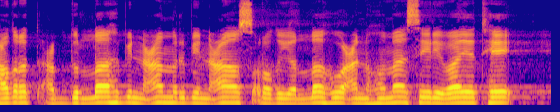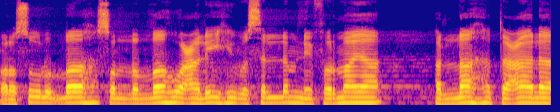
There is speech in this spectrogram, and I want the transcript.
حضرت عبداللہ بن عامر بن عاص رضی اللہ عنہما سے روایت ہے رسول اللہ صلی اللہ علیہ وسلم نے فرمایا، اللہ تعالی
